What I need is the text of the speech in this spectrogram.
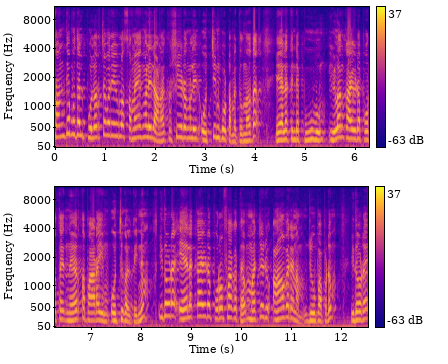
സന്ധ്യ മുതൽ പുലർച്ചെ വരെയുള്ള സമയങ്ങളിലാണ് കൃഷിയിടങ്ങളിൽ ഒച്ചിൻ കൂട്ടം എത്തുന്നത് ഏലത്തിന്റെ പൂവും ഇളം കായുടെ പുറത്തെ നേർത്ത പാടയും ഒച്ചുകൾ തിന്നും. ഇതോടെ ഏലക്കായുടെ പുറംഭാഗത്ത് മറ്റൊരു ആവരണം രൂപപ്പെടും. ഇതോടെ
